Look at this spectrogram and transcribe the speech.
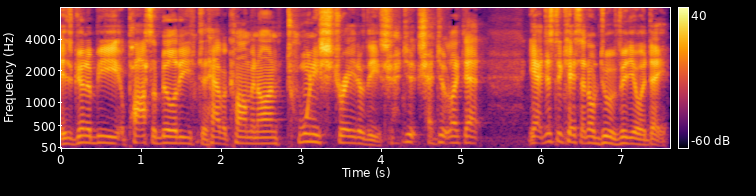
is going to be a possibility to have a comment on 20 straight of these. Should I do, should I do it like that? Yeah, just in case I don't do a video a day.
